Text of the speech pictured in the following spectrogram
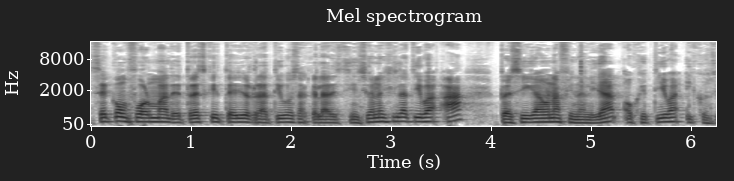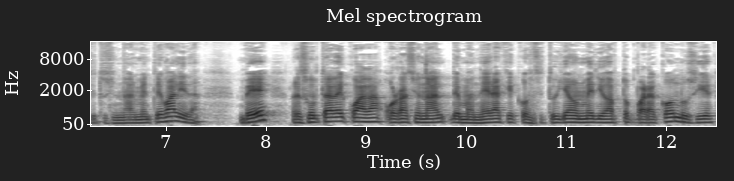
se conforma de tres criterios relativos a que la distinción legislativa A persiga una finalidad objetiva y constitucionalmente válida. B. Resulta adecuada o racional de manera que constituya un medio apto para conducir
